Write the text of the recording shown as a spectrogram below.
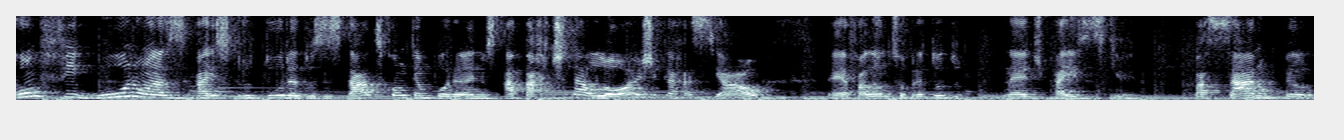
configuram as, a estrutura dos estados contemporâneos a partir da lógica racial, né, falando sobretudo né, de países que passaram pelo,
